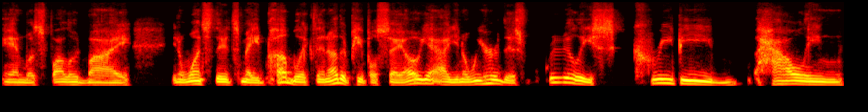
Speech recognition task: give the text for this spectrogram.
and was followed by you know once it's made public then other people say oh yeah you know we heard this really creepy howling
